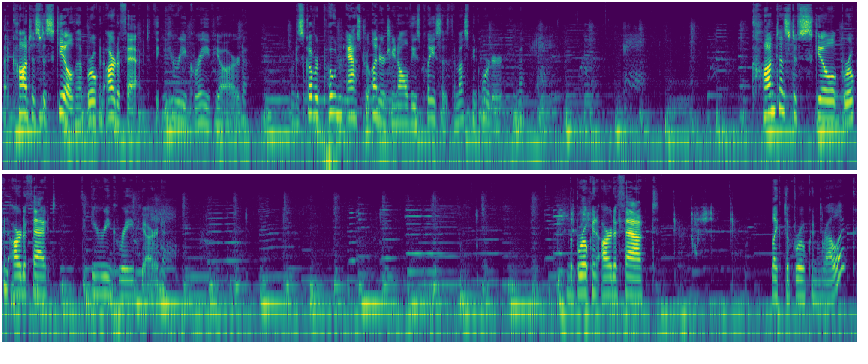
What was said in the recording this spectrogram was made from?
That contest of skill, that broken artifact, the eerie graveyard. We've discovered potent astral energy in all these places. There must be an order. Contest of skill, broken artifact, the eerie graveyard. The broken artifact, like the broken relic?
